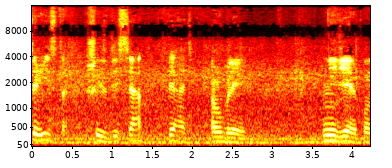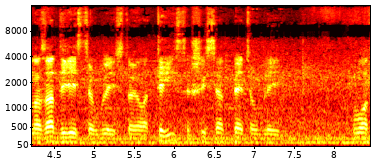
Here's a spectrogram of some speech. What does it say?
365 рублей. Недельку назад 200 рублей стоило. 365 рублей. Вот.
